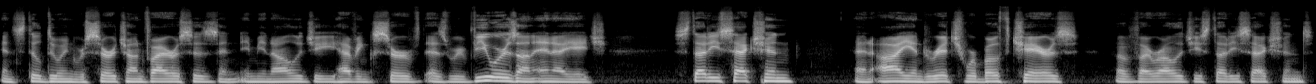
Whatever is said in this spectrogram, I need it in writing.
and still doing research on viruses and immunology, having served as reviewers on NIH study section. And I and Rich were both chairs of virology study sections,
